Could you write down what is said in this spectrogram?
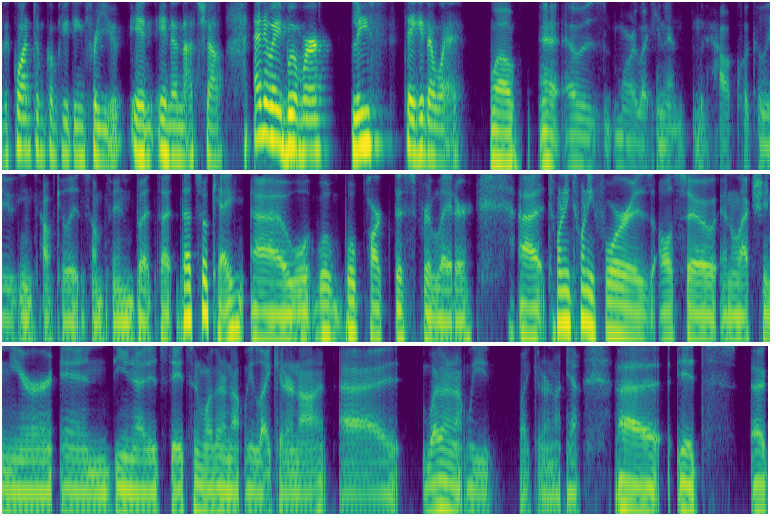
the quantum computing for you in in a nutshell. Anyway, Boomer, please take it away. Well, I was more looking at how quickly we can calculate something, but that that's okay. Uh, we'll we'll we'll park this for later. Uh, 2024 is also an election year in the United States, and whether or not we like it or not, uh, whether or not we like it or not. Yeah. Uh, it's a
